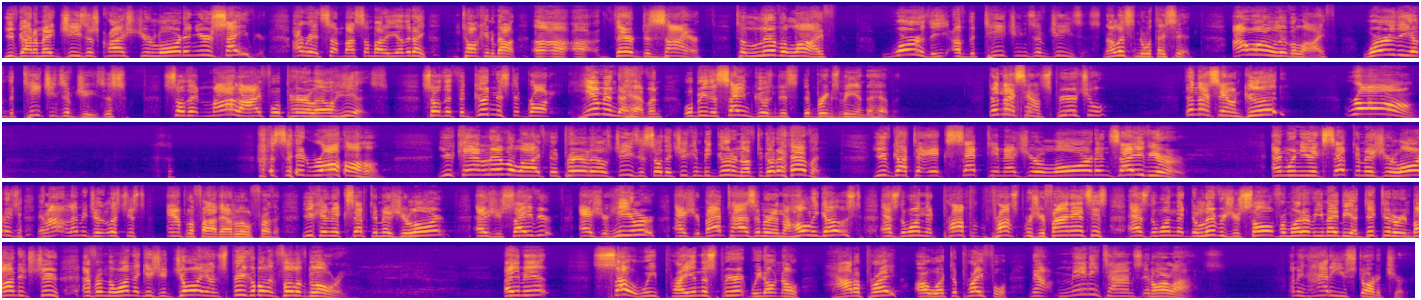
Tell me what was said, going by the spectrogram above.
You've got to make Jesus Christ your Lord and your Savior. I read something by somebody the other day talking about uh, uh, uh, their desire to live a life worthy of the teachings of Jesus. Now, listen to what they said. I want to live a life worthy of the teachings of Jesus so that my life will parallel his, so that the goodness that brought him into heaven will be the same goodness that brings me into heaven. Doesn't that sound spiritual? Doesn't that sound good? Wrong. I said wrong. You can't live a life that parallels Jesus so that you can be good enough to go to heaven. You've got to accept Him as your Lord and Savior. And when you accept Him as your Lord, and I, let me just let's just amplify that a little further. You can accept Him as your Lord, as your Savior, as your healer, as your baptizer in the Holy Ghost, as the one that prop- prospers your finances, as the one that delivers your soul from whatever you may be addicted or in bondage to, and from the one that gives you joy unspeakable and full of glory. Amen. So we pray in the Spirit. We don't know how to pray or what to pray for. Now, many times in our lives, I mean, how do you start a church?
